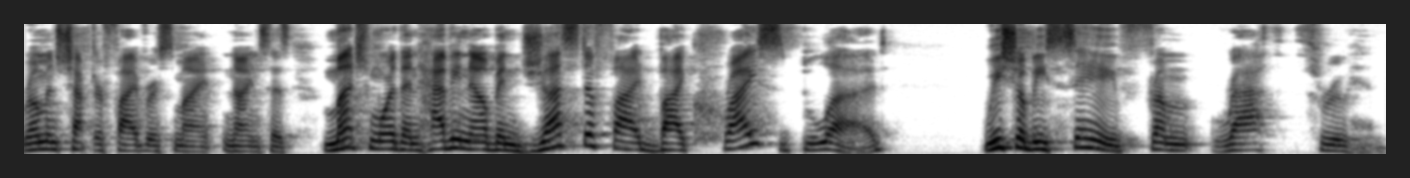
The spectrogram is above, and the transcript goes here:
Romans chapter 5 verse 9 says, much more than having now been justified by Christ's blood, we shall be saved from wrath through him.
